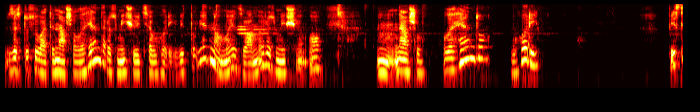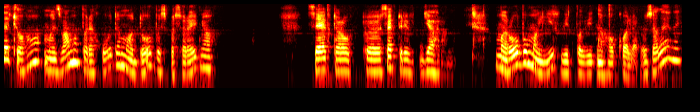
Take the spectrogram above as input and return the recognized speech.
застосувати наша легенда, розміщується вгорі. Відповідно, ми з вами розміщуємо нашу легенду вгорі. Після цього ми з вами переходимо до безпосередньо секторів, е, секторів діаграми. Ми робимо їх відповідного кольору. Зелений,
